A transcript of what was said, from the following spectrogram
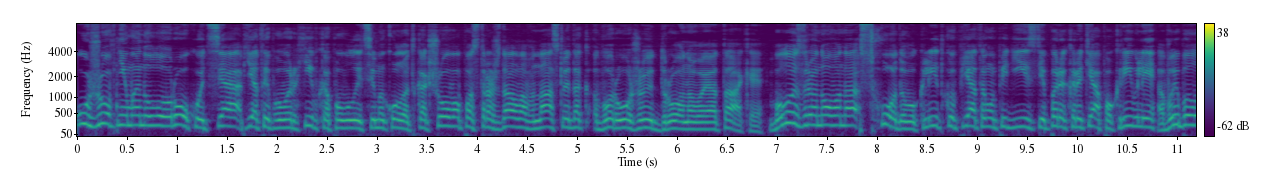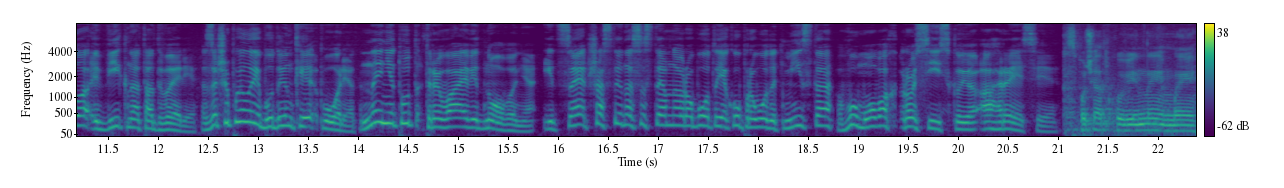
У жовтні минулого року ця п'ятиповерхівка по вулиці Миколи Ткачова постраждала внаслідок ворожої дронової атаки. Було зруйновано сходову клітку в п'ятому під'їзді, перекриття покрівлі, вибило вікна та двері. Зачепили і будинки поряд. Нині тут триває відновлення, і це частина системної роботи, яку проводить місто в умовах російської агресії. З початку війни ми е,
